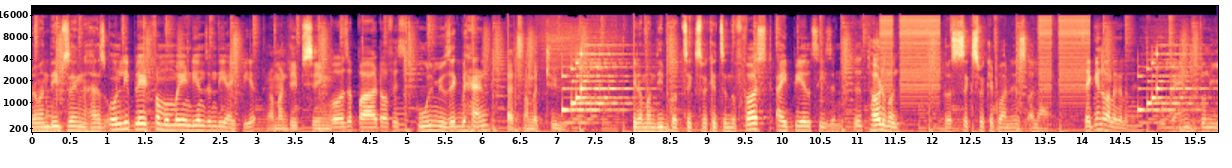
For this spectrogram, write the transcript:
Ramandeep Singh has only played for Mumbai Indians in the IPL. Ramandeep Singh was a part of his school music band. That's number two. Ramandeep got six wickets in the first IPL season. The third one. The six wicket one is Alain. Second one is hai. Wo band.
